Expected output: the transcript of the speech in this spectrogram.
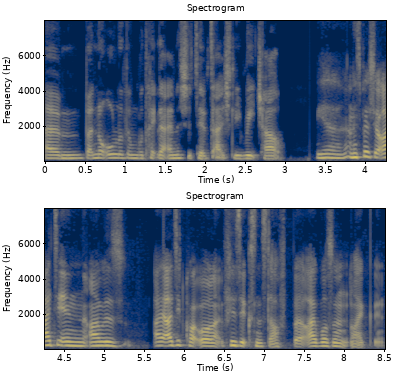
um, but not all of them will take that initiative to actually reach out. Yeah, and especially I didn't. I was I, I did quite well like physics and stuff, but I wasn't like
